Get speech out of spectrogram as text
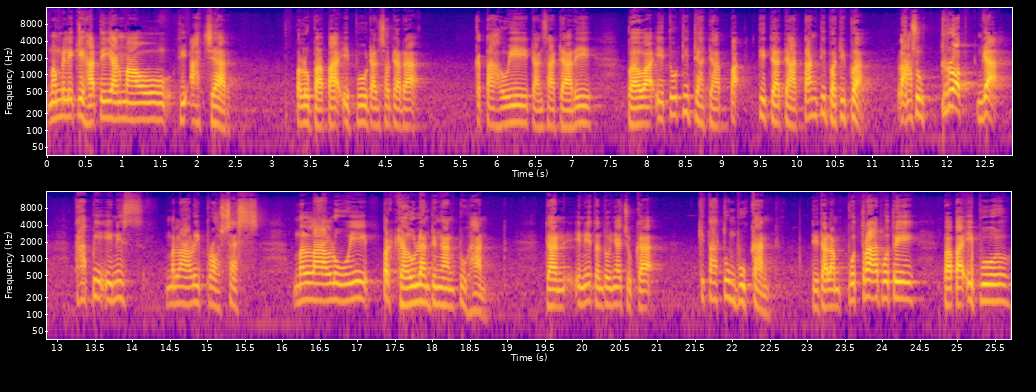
memiliki hati yang mau diajar. Perlu Bapak, Ibu, dan saudara ketahui dan sadari bahwa itu tidak dapat tidak datang tiba-tiba langsung drop enggak tapi ini melalui proses melalui pergaulan dengan Tuhan dan ini tentunya juga kita tumbuhkan di dalam putra-putri, Bapak Ibu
